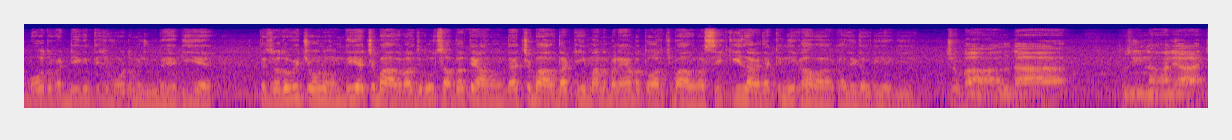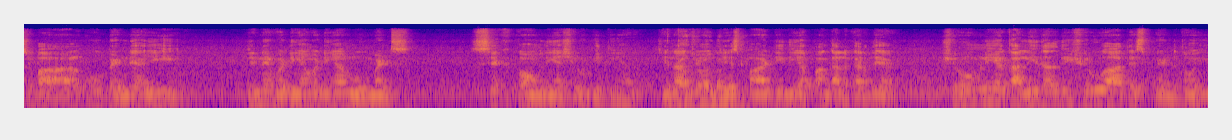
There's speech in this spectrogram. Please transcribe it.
ਬਹੁਤ ਵੱਡੀ ਗਿਣਤੀ 'ਚ ਵੋਟ ਮੌਜੂਦ ਹੈਗੀ ਹੈ। ਤੇ ਜਦੋਂ ਵੀ ਚੋਣ ਹੁੰਦੀ ਹੈ ਝਬਾਲ ਵੱਲ ਜ਼ਰੂਰ ਸਭ ਦਾ ਧਿਆਨ ਹੁੰਦਾ ਹੈ। ਝਬਾਲ ਦਾ ਕੀ ਮਨ ਬਣਿਆ? ਬਤੌਰ ਝਬਾਲ ਵਾਸੀ ਕੀ ਲੱਗਦਾ ਕਿੰਨੀ ਕੁ ਹਵਾ ਅਕਾਲੀ ਦਲ ਦੀ ਹੈਗੀ ਹੈ? ਝਬਾਲ ਦਾ ਤੁਸੀਂ ਨਾਂ ਲਿਆ ਝਬਾਲ ਉਹ ਪਿੰਡ ਆ ਜੀ ਜਿਨੇ ਵੱਡੀਆਂ ਵੱਡੀਆਂ ਮੂਵਮੈਂਟਸ ਸਿੱਖ ਕੌਮ ਦੀਆਂ ਸ਼ੁਰੂ ਕੀਤੀਆਂ ਜਿਨ੍ਹਾਂ ਚੋਂ ਜਿਸ। ਪਾਰਟੀ ਦੀ ਆਪਾਂ ਗੱਲ ਕਰਦੇ ਆ ਸ਼੍ਰੋਮਣੀ ਅਕਾਲੀ ਦਲ ਦੀ ਸ਼ੁਰੂਆਤ ਇਸ ਪਿੰਡ ਤੋਂ ਹੋਈ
